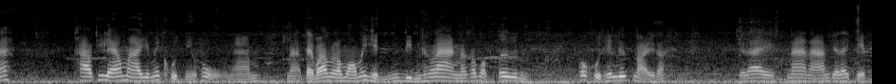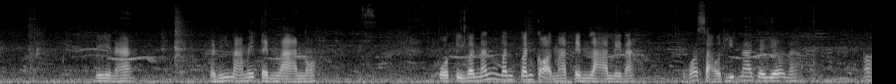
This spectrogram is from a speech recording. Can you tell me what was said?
นะคราวที่แล้วมายังไม่ขุดเนี่ยโหน้ำนะแต่ว่าเรามองไม่เห็นดินข้างล่างนะเขาบอกตื้น ก็ขุดให้ลึกหน่อยเนาะจะได้หน้าน้ำจะได้เก็บนี่นะฮะวันนี้มาไม่เต็มลานเนาะปกติวันนั้นวันวันก่อนมาเต็มลานเลยนะผมว่าเสาร์อาทิตย์น่าจะเยอะนะ อ๋อ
